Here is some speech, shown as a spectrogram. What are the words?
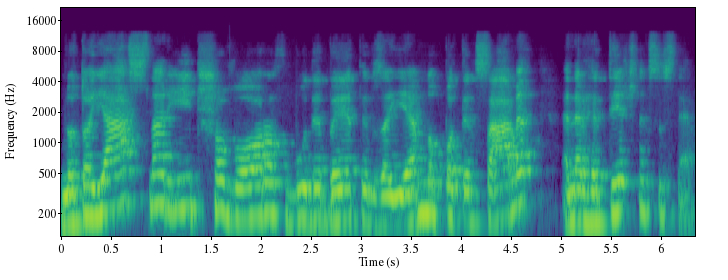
Ну то ясна річ, що ворог буде бити взаємно по тих самих енергетичних системах.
